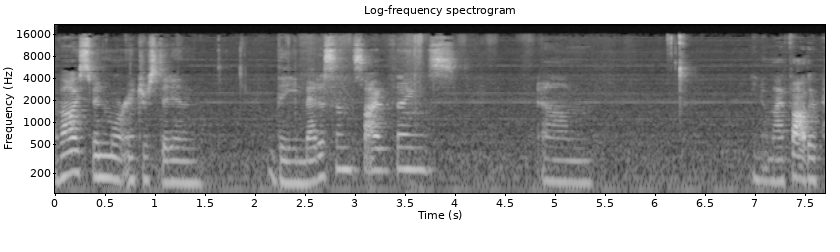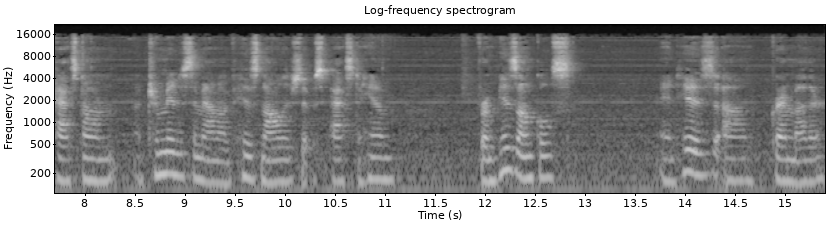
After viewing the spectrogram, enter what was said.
I've always been more interested in the medicine side of things. Um, you know, my father passed on a tremendous amount of his knowledge that was passed to him from his uncles and his um, grandmother.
